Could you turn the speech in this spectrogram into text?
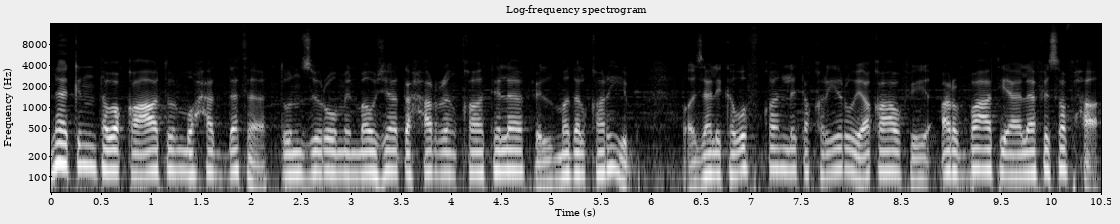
لكن توقعات محدثة تنذر من موجات حر قاتلة في المدى القريب وذلك وفقا لتقرير يقع في أربعة آلاف صفحة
